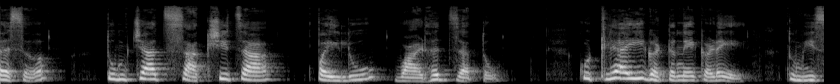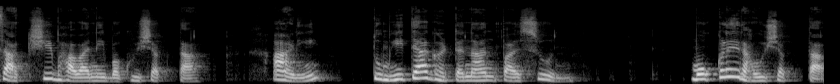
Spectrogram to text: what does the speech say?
तसं तुमच्यात साक्षीचा पैलू वाढत जातो. कुठल्याही घटनेकडे तुम्ही साक्षी भावाने बघू शकता आणि तुम्ही त्या घटनांपासून मोकळे राहू शकता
